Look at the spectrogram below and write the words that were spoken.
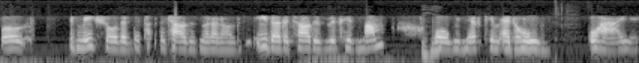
Well, it makes sure that the, the child is not around. Either the child is with his mom, Mhm. or we left him at home. Oh, hi.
